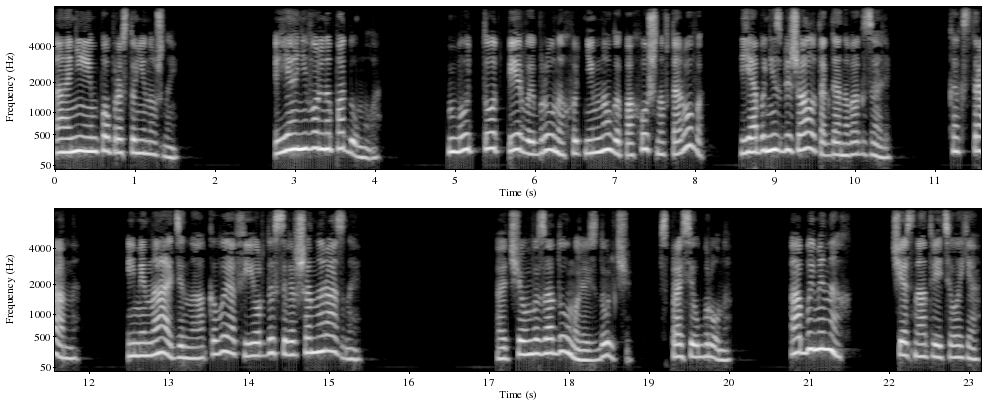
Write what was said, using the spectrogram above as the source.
а они им попросту не нужны. Я невольно подумала. Будь тот первый Бруно хоть немного похож на второго, я бы не сбежала тогда на вокзале. Как странно. Имена одинаковые, а фьорды совершенно разные. «О чем вы задумались, Дульче?» — спросил Бруно. «Об именах», — честно ответила я.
